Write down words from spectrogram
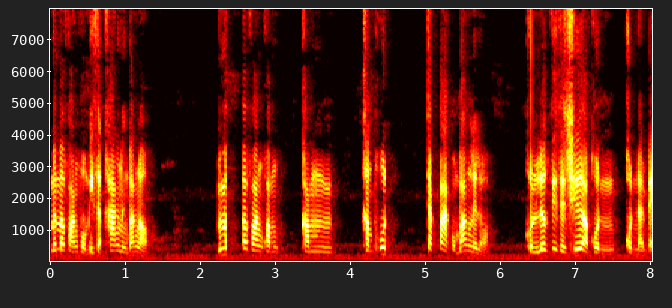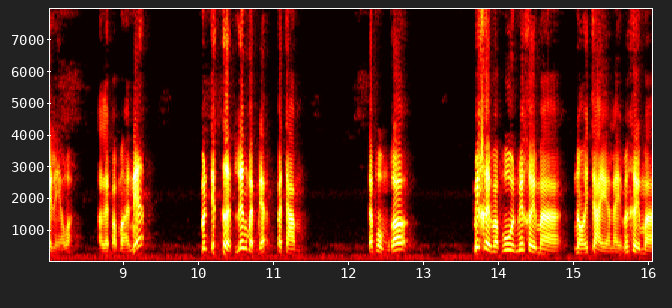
ไม่มาฟังผมอีกสักข้างหนึ่งบ้างหรอไม่มาฟังความคำคำพูดจากปากผมบ้างเลยเหรอ คนเลือกที่จะเชื่อคนคนนั้นไปแล้วอะอะไรประมาณเนี้ยมันจะเกิดเรื่องแบบเนี้ยประจำแต่ผมก็ไม่เคยมาพูด ไม่เคยมาน้อยใจอะไร ไม่เคยมา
